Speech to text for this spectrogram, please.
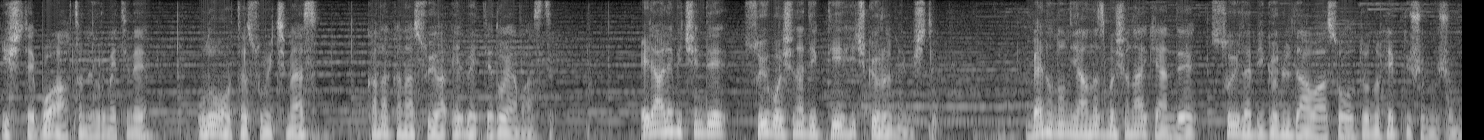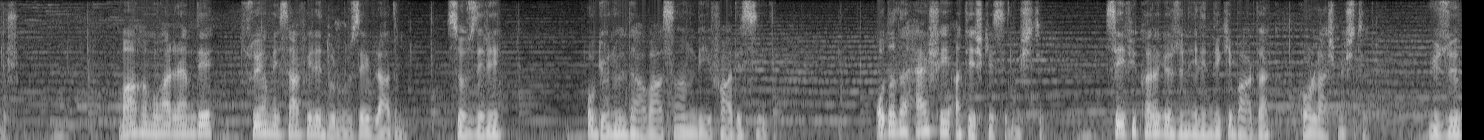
işte bu ahtın hürmetine ulu orta su içmez, kana kana suya elbette doyamazdı. El alem içinde suyu başına diktiği hiç görülmemişti. Ben onun yalnız başınayken de suyla bir gönül davası olduğunu hep düşünmüşümdür. Mah-ı Muharrem'de suya mesafeli dururuz evladım. Sözleri o gönül davasının bir ifadesiydi. Odada her şey ateş kesilmişti. Seyfi Karagöz'ün elindeki bardak korlaşmıştı. Yüzü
